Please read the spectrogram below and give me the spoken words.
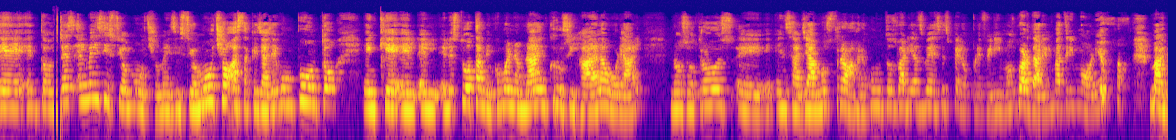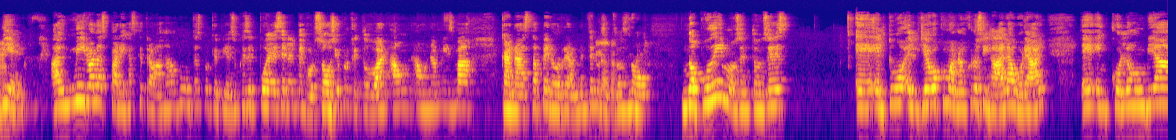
Eh, entonces él me insistió mucho, me insistió mucho hasta que ya llegó un punto en que él, él, él estuvo también como en una encrucijada laboral. Nosotros eh, ensayamos trabajar juntos varias veces, pero preferimos guardar el matrimonio, más bien. Admiro a las parejas que trabajan juntas porque pienso que se puede ser el mejor socio porque todos van a, a una misma canasta, pero realmente nosotros no, no pudimos. Entonces, eh, él, tuvo, él llegó como a una encrucijada laboral eh, en Colombia,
